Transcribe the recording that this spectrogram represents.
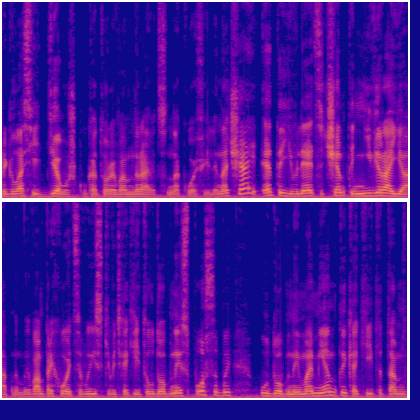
пригласить девушку, которая вам нравится, на кофе или на чай, это является чем-то невероятным. И вам приходится выискивать какие-то удобные способы, удобные моменты, какие-то там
